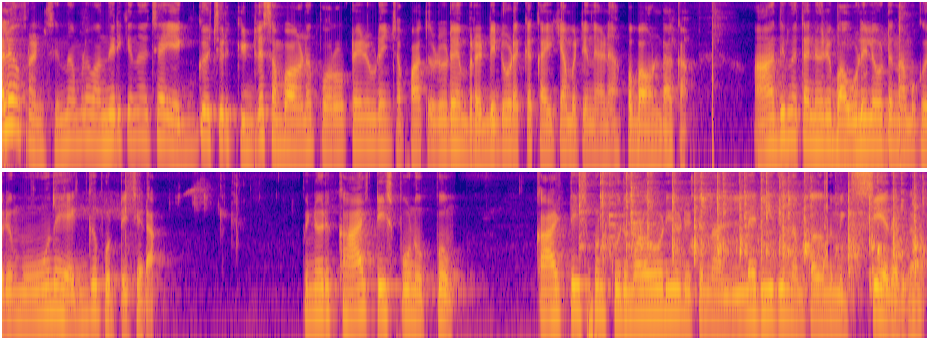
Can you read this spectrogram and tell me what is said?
ഹലോ ഫ്രണ്ട്സ് ഇന്ന് നമ്മൾ വന്നിരിക്കുന്നത് വെച്ചാൽ എഗ്ഗ് വെച്ചൊരു കിഡ്ഡിലെ സംഭവമാണ്. പൊറോട്ടയുടെയും ചപ്പാത്തിയുടെയും ബ്രെഡിന്റെ കൂടെ ഒക്കെ കഴിക്കാൻ പറ്റുന്നതാണ്. അപ്പം ബൗ ഉണ്ടാക്കാം. ആദ്യമേ തന്നെ ഒരു ബൗളിലോട്ട് നമുക്കൊരു മൂന്ന് എഗ്ഗ് പൊട്ടിച്ചിടാം. പിന്നെ ഒരു കാൽ ടീസ്പൂൺ ഉപ്പും കാൽ ടീസ്പൂൺ കുരുമുളക് പൊടിയും ഇട്ട് നല്ല രീതിയിൽ നമുക്കതൊന്ന് മിക്സ് ചെയ്തെടുക്കണം.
